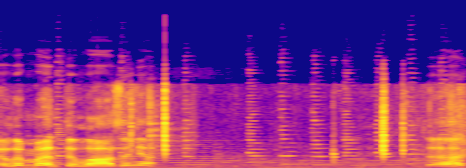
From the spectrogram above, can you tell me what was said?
елементи лазання. Так.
